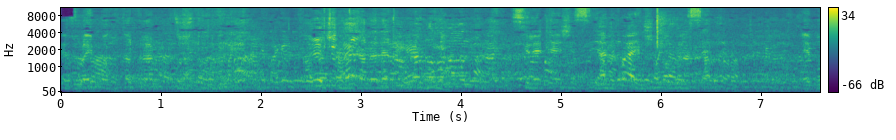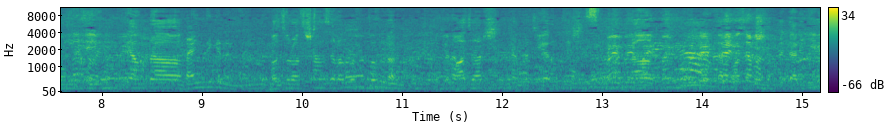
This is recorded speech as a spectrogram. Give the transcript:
জুলাই পদযাত্রার সিলেটে এসেছি এবং এই মুহূর্তে আমরা হজরত শাহজালাল রহমতুল্লাহ মাজার সেখানে আমরা জিয়ারতে এসেছি সামনে দাঁড়িয়ে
